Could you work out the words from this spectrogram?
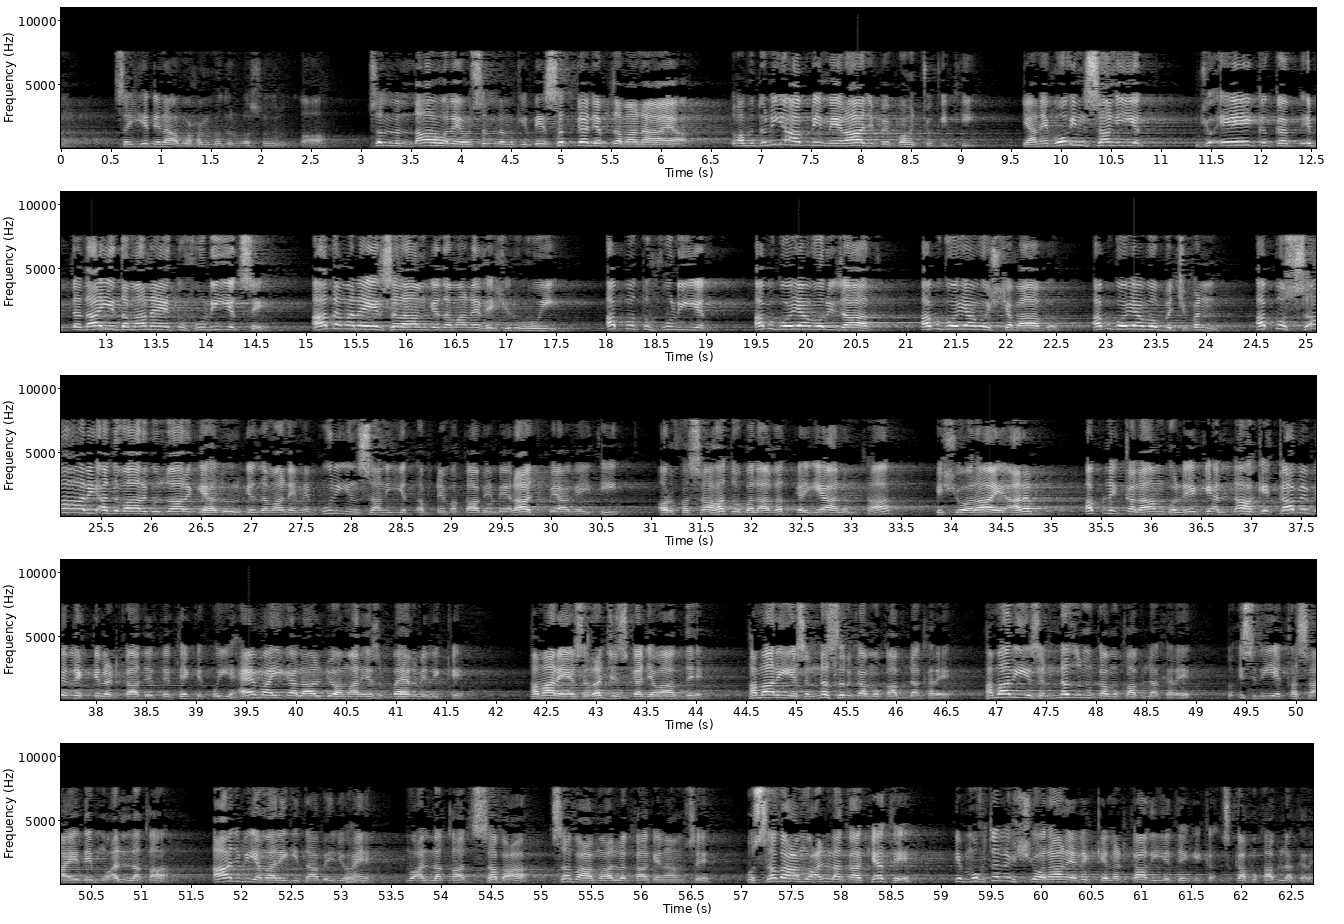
سیدنا محمد الرسول اللہ صلی اللہ علیہ وسلم کی بے ست کا جب زمانہ آیا، تو اب دنیا اپنی معراج پہ پہنچ چکی تھی۔ یعنی وہ انسانیت جو ایک ابتدائی زمانہ طفولیت سے آدم علیہ السلام کے زمانے سے شروع ہوئی، اب وہ طفولیت، اب گویا وہ رضات اب گویا وہ شباب، اب گویا وہ بچپن، اب وہ ساری ادوار گزار کے حضور کے زمانے میں پوری انسانیت اپنے مقام معراج پہ آ گئی تھی اور فصاحت و بلاغت کا یہ عالم تھا کہ شعرائے عرب اپنے کلام کو لے کے اللہ کے کعبے پہ لکھ کے لٹکا دیتے تھے کہ کوئی ہے مائی کا لال جو ہمارے اس بحر میں لکھے، ہمارے اس رجز کا جواب دے، ہماری اس نثر کا مقابلہ کرے، ہماری اس نظم کا مقابلہ کرے۔ تو اس لیے قصائد معلقہ آج بھی ہماری کتابیں جو ہیں، معلقات سبا سبا معلقہ کے نام سے۔ وہ سبا معلقہ کیا تھے کہ مختلف شعراء نے لکھ کے لٹکا دیے تھے کہ اس کا مقابلہ کریں۔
